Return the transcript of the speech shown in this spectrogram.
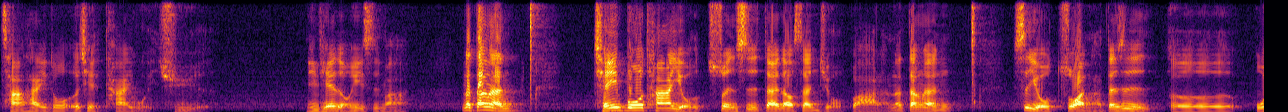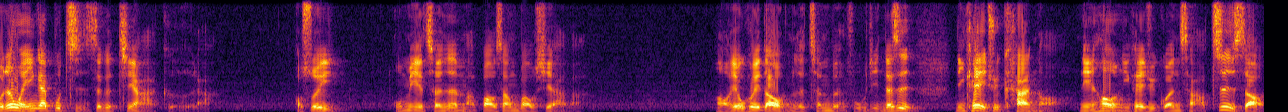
差太多，而且太委屈了，你听得懂意思吗？那当然，前一波它有顺势带到三九八了，那当然是有赚了。但是呃，我认为应该不止这个价格啦。哦，所以我们也承认嘛，报上报下嘛。哦，又回到我们的成本附近，但是你可以去看哦，年后你可以去观察，至少。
